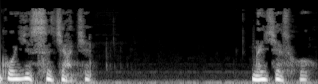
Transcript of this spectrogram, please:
过一次讲经，没接触过，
